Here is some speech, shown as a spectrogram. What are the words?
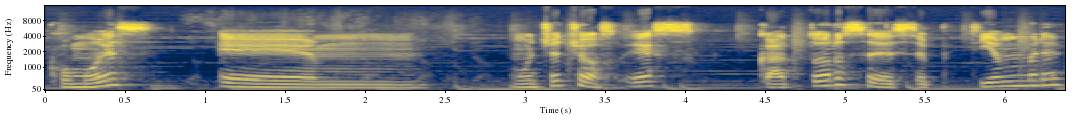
¿Cómo es? Em, muchachos, es 14 de septiembre.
